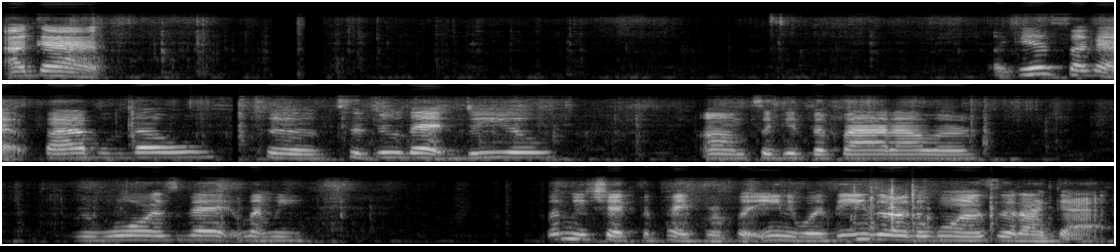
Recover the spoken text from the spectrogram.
I got I guess I got five of those to to do that deal um to get the five dollar rewards back. Let me let me check the paper. But anyway, these are the ones that I got.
